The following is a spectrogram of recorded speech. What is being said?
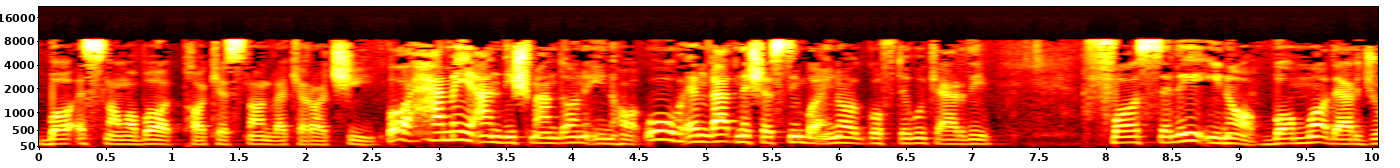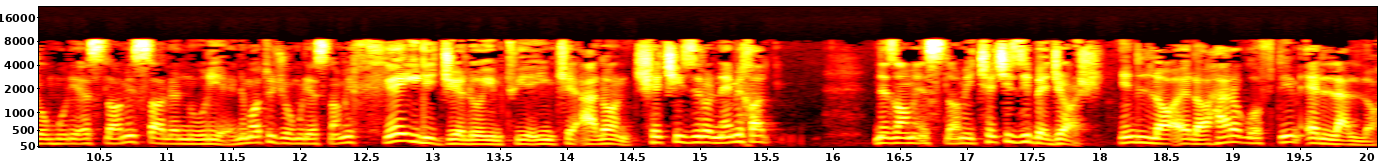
با اسلام آباد پاکستان و کراچی با همه اندیشمندان اینها. اوه انقدر نشستیم با اینا گفتگو کردیم. فاصله اینا با ما در جمهوری اسلامی سال نوریه. یعنی ما تو جمهوری اسلامی خیلی جلوییم توی اینکه الان چه چیزی رو نمی‌خواد نظام اسلامی چه چیزی به جاش. این لا اله رو گفتیم الا الله.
